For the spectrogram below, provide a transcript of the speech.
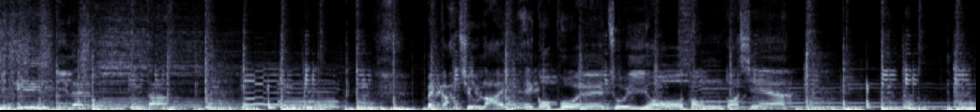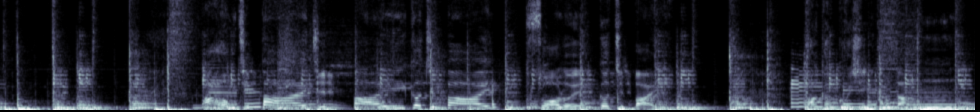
伊一直咧动动动，要甲手内的鼓皮吹予通大声。一摆一摆，搁一摆，刷落搁一摆，拍甲规身负担。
